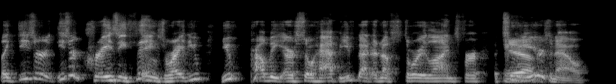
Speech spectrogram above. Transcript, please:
Like these are these are crazy things, right? You you probably are so happy you've got enough storylines for two yeah. years now.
